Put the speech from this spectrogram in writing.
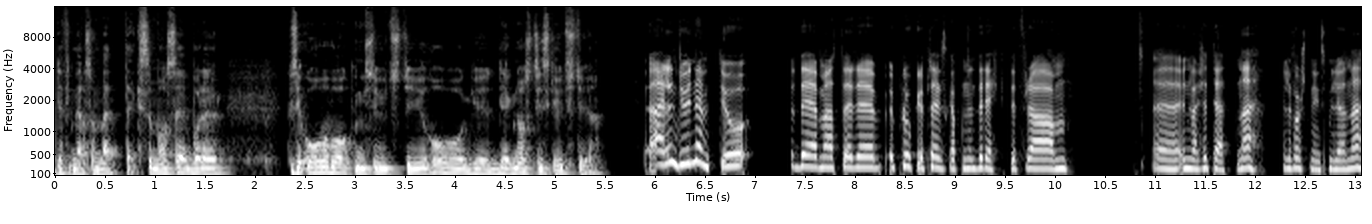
definerer som Medtech, som også er både si, overvåkingsutstyr og diagnostiske utstyr. Erlend, du nevnte jo det med at dere plukker opp selskapene direkte fra eh, universitetene, eller forskningsmiljøene.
